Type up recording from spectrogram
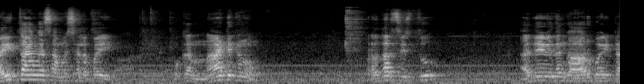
రైతాంగ సమస్యలపై ఒక నాటికను ప్రదర్శిస్తూ అదేవిధంగా ఆరు బయట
